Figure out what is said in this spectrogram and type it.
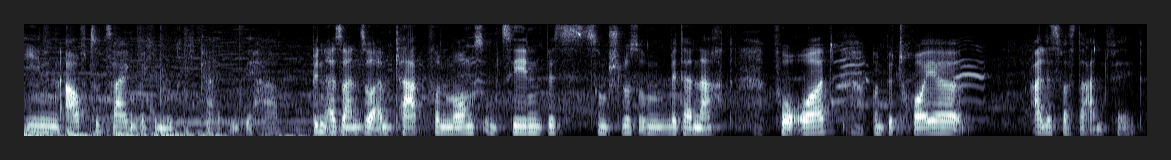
ihnen aufzuzeigen, welche Möglichkeiten sie haben bin also an so einem Tag von morgens um 10 bis zum Schluss um Mitternacht vor Ort und betreue alles, was da anfällt.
